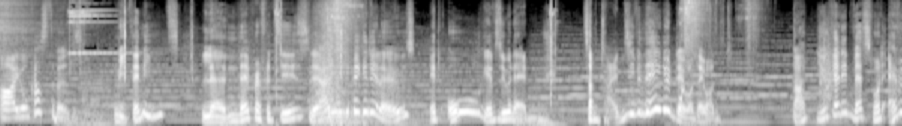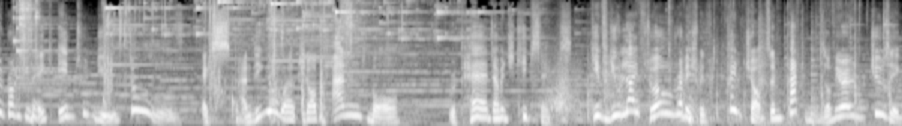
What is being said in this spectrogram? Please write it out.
are your customers. Meet their needs, learn their preferences, and peccadillos. It all gives you an edge. Sometimes even they don't know what they want. But you can invest whatever profit you make into new tools, expanding your workshop and more. Repair damaged keepsakes, give new life to old rubbish with paint jobs and patterns of your own choosing.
